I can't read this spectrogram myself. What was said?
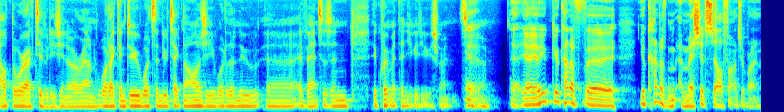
outdoor activities you know around what i can do what's the new technology what are the new uh, advances in equipment that you could use right? So yeah. Yeah, yeah, you, you're kind of uh, you're kind of a measured self, aren't you, Brian?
